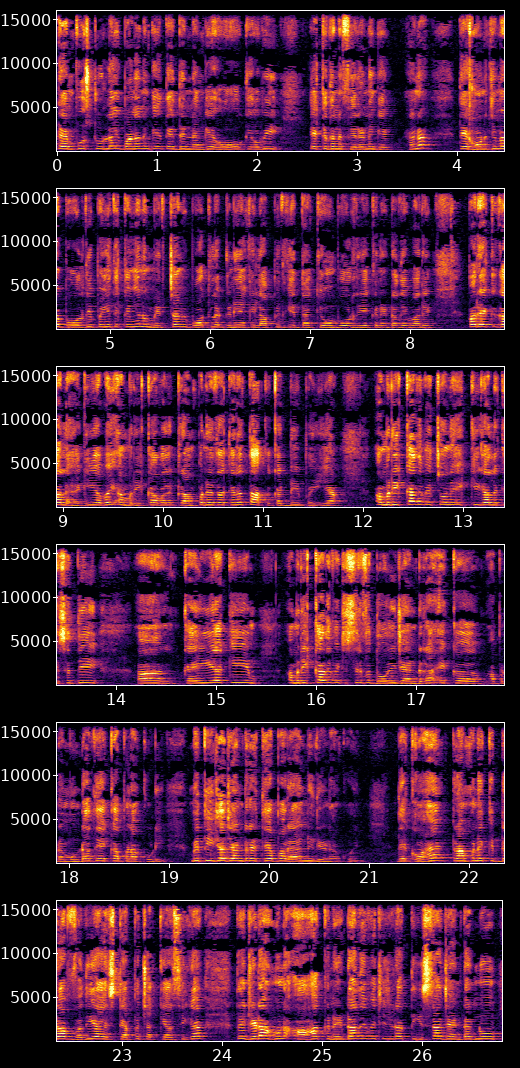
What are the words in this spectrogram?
ਟੈਂਪੂ ਸਟੂਲਾਂ ਹੀ ਬਣਨਗੇ ਤੇ ਇਹਦੇ ਨੰਗੇ ਹੋ ਹੋ ਕੇ ਉਹ ਵੀ ਇੱਕ ਦਿਨ ਫਿਰਨਗੇ। ਹੈ ਨਾ? ਤੇ ਹੁਣ ਜੇ ਮੈਂ ਬੋਲਦੀ ਪਈ ਹਾਂ ਤੇ ਕਈਆਂ ਨੂੰ ਮਿਰਚਾਂ ਵੀ ਬਹੁਤ ਲੱਗਣੀਆਂ ਕਿ ਲਾਪਿਤ ਇਦਾਂ ਕਿਉਂ ਬੋਲ ਰਹੀ ਹੈ ਕੈਨੇਡਾ ਦੇ ਬਾਰੇ। ਪਰ ਇੱਕ ਗੱਲ ਹੈਗੀ ਆ ਬਾਈ, ਅਮਰੀਕਾ ਵਾਲੇ ਟਰੰਪ ਨੇ ਤਾਂ ਕਹਿੰਦਾ ਧੱਕ ਕੱਢੀ ਪਈ ਆ। ਅਮਰੀਕਾ ਦੇ ਵਿੱਚ ਉਹਨੇ ਇੱਕ ਹੀ ਗੱਲ ਕਿ ਸਿੱਧੀ ਕਹੀ ਆ ਕਿ ਅਮਰੀਕਾ ਦੇ ਵਿੱਚ ਸਿਰਫ ਦੋ ਹੀ ਜੈਂਡਰ ਆ, ਇੱਕ ਆਪਣਾ ਮੁੰਡਾ ਤੇ ਇੱਕ ਆਪਣਾ ਕੁੜੀ। ਵੀ ਤੀਜਾ ਜੈਂਡਰ ਇੱਥੇ ਆਪਾਂ ਰਹਿਣ ਨਹੀਂ ਦੇਣਾ ਕੋਈ। ਦੇਖੋ ਹੈ ਟਰੰਪ ਨੇ ਕਿੱਡਾ ਵਧੀਆ ਸਟੈਪ ਚੱਕਿਆ ਸੀਗਾ ਤੇ ਜਿਹੜਾ ਹੁਣ ਆਹ ਕੈਨੇਡਾ ਦੇ ਵਿੱਚ ਜਿਹੜਾ ਤੀਸਰਾ ਜੈਂਡਰ ਨੂੰ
